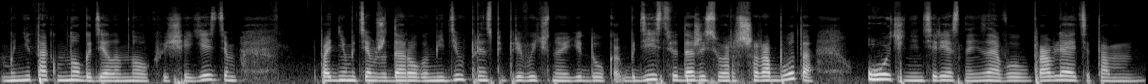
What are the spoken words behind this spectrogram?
мы не так много делаем новых вещей. Ездим по одним и тем же дорогам, едим, в принципе, привычную еду. Как бы действие, даже если ваша работа очень интересная, не знаю, вы управляете там,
